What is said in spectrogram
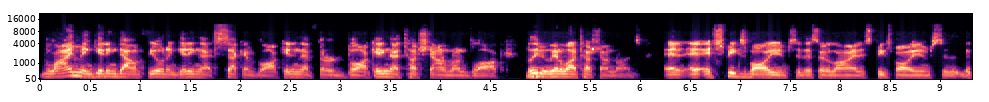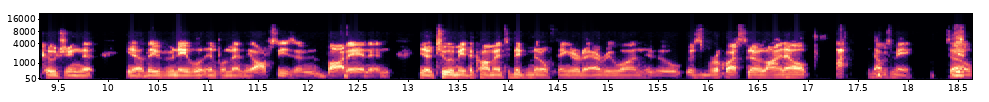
linemen getting downfield and getting that second block, getting that third block, getting that touchdown run block. Believe me, we had a lot of touchdown runs, and it, it speaks volumes to this O line. It speaks volumes to the coaching that you know they've been able to implement in the offseason, bought in, and you know Tua made the comment, a big middle finger to everyone who was requesting no line help. I, that was me. So Yeah,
